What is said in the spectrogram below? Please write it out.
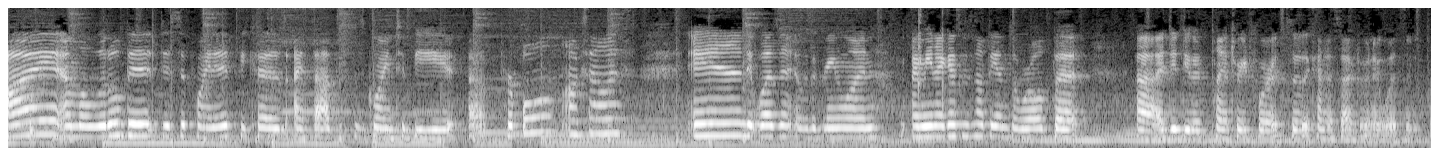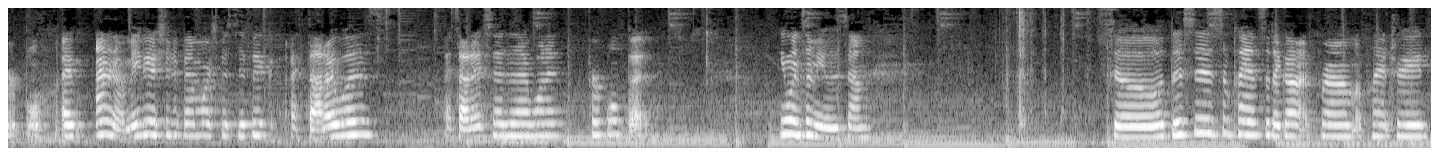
I am a little bit disappointed because I thought this was going to be a purple oxalis and it wasn't, it was a green one. I mean, I guess it's not the end of the world, but uh, I did do a plant trade for it, so it kind of sucked when it wasn't purple. I, I don't know, maybe I should have been more specific. I thought I was. I thought I said that I wanted purple, but you win some, you lose some. So this is some plants that I got from a plant trade.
